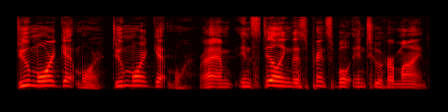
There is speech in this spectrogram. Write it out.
Do more, get more. Do more, get more, right? I'm instilling this principle into her mind.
